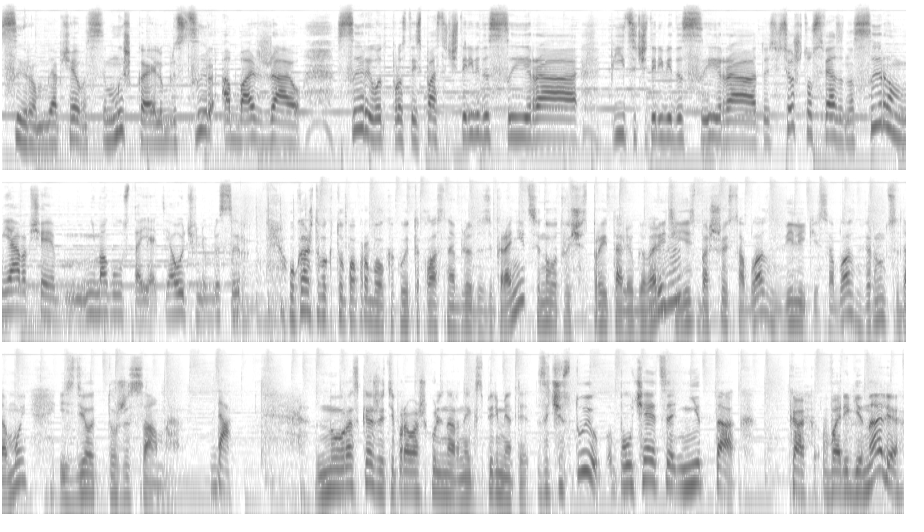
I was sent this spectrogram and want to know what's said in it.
Сыром. Я вообще с мышкой, я люблю сыр, обожаю. Сыр, и вот просто из пасты 4 вида сыра, пицца 4 вида сыра. То есть все, что связано с сыром, я вообще не могу устоять. Я очень люблю сыр. У каждого, кто попробовал какое-то классное блюдо за границей, ну вот вы сейчас про Италию говорите, Мгм. есть большой соблазн, великий соблазн вернуться домой и сделать то же самое. Да. Ну, расскажите про ваши кулинарные эксперименты. Зачастую получается не так, как в оригинале,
